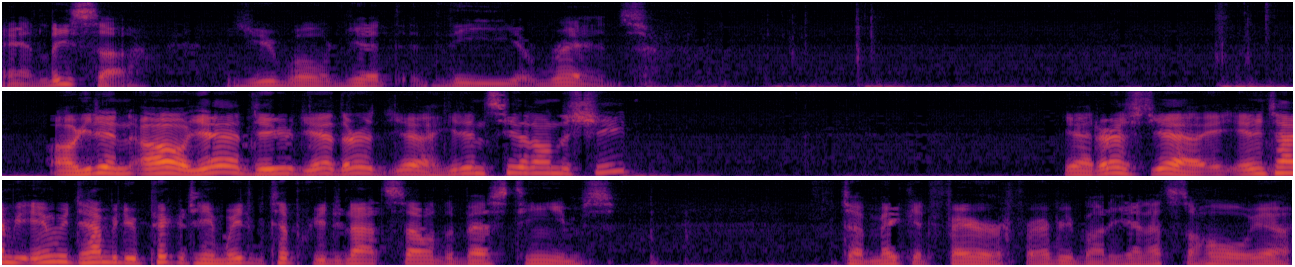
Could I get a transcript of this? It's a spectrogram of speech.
And Lisa, you will get the Reds. Oh, you didn't? Oh, yeah, dude. Yeah, there. Yeah, you didn't see that on the sheet. Yeah, there's. Yeah, anytime you anytime we do pick a team, we typically do not sell the best teams to make it fair for everybody. Yeah, that's the whole. Yeah.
